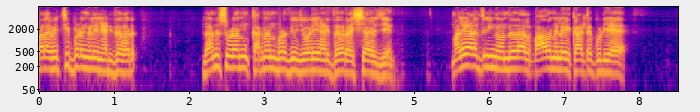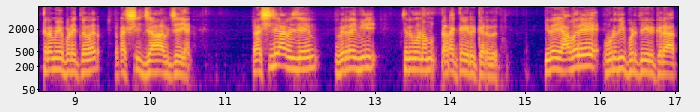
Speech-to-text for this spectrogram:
பல வெற்றி படங்களில் நடித்தவர். தனுஷுடன் கர்ணன் படத்தில் ஜோடியாக நடித்தவர் ரஷ்யா விஜயன். மலையாளத்தில் இங்கு வந்ததால் பாவநிலையை காட்டக்கூடிய திறமை படைத்தவர் ரஷிஜா விஜயன். ரஷ்யா விஜயன் விரைவில் திருமணம் நடக்க இருக்கிறது. இதை அவரே உறுதிப்படுத்தி இருக்கிறார்.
